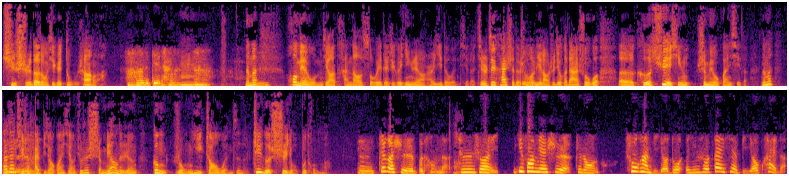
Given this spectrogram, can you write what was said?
取食的东西给堵上了。啊，对的。嗯，那么嗯后面我们就要谈到所谓的这个因人而异的问题了。其实最开始的时候，嗯李老师就和大家说过，呃，和血型是没有关系的。那么大家其实嗯还比较关心啊，就是什么样的人更容易招蚊子呢？这个是有不同吗？嗯，这个是不同的，啊就是说，一方面是这种出汗比较多，也就是说代谢比较快的。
